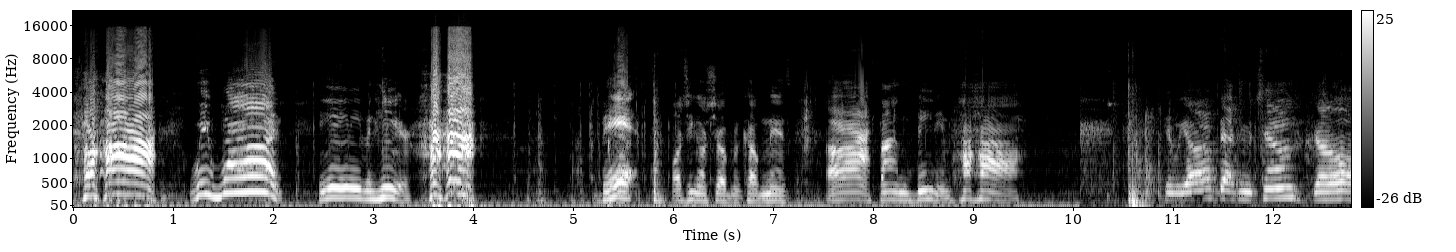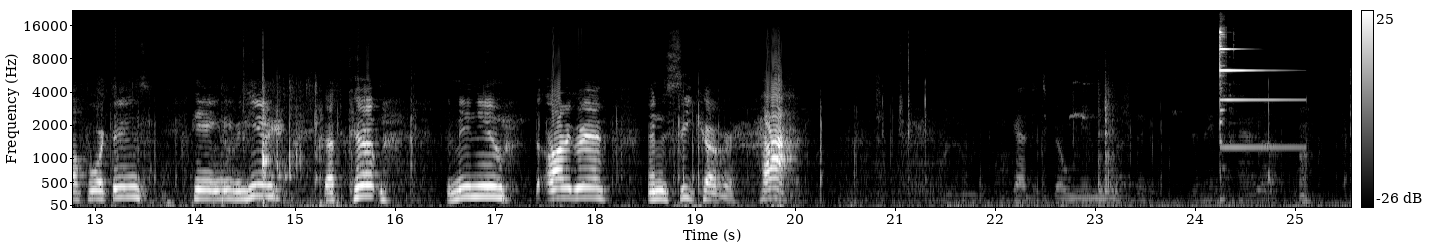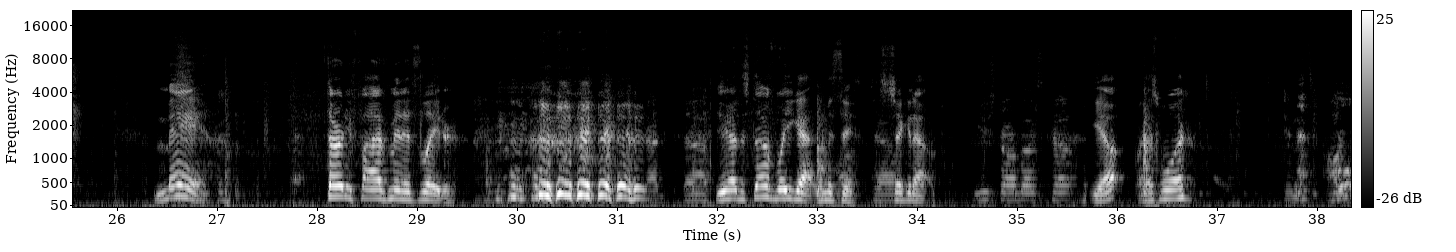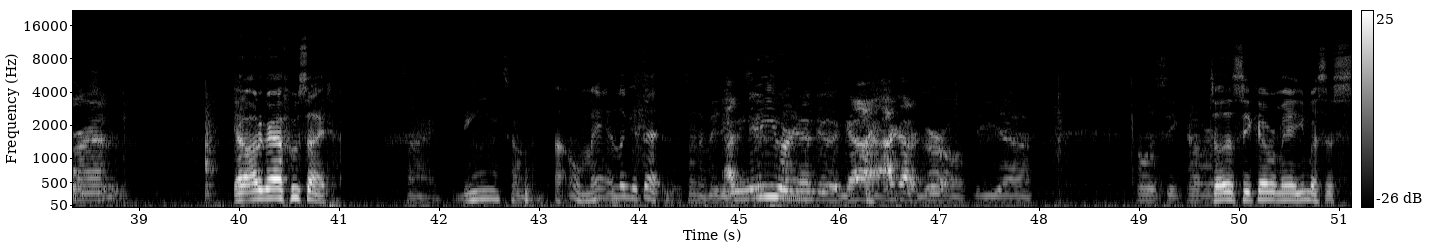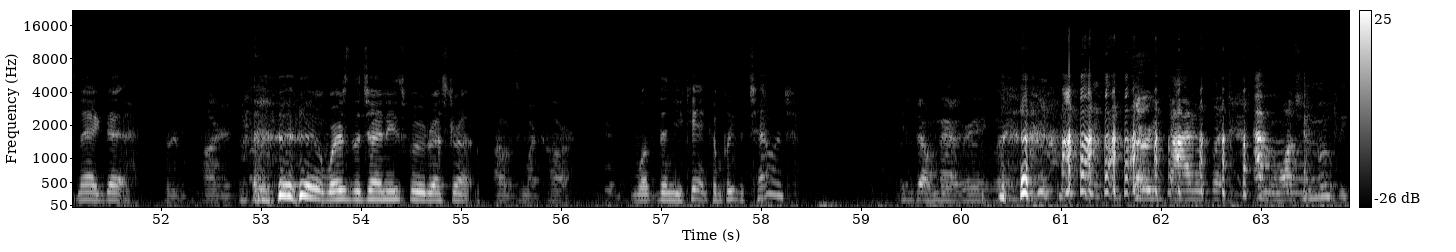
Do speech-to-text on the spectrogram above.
Ha ha! We won! He ain't even here. Ha ha! Bet. Well, she gonna show up in a couple minutes. Ah, I finally beat him. Ha ha! Here we are, back in the challenge. Got all four things. He ain't even here. Got the cup, the menu, the autograph, and the seat cover. Ha! Got it to go menu. Man, 35 minutes later. Got. You got the stuff? What you got? Let me see. Let's check it out. You Starbucks cup. Yep, that's one. And that's Autograph. Got an autograph? Who signed? Signed. Dean something. Oh man, look at that. It's in the video. I It knew says you were gonna do a guy. I got a girl. The uh, toilet seat cover. Toilet seat cover, man. You must have snagged that. Put it in my pocket. Where's the Chinese food restaurant? oh, it's in my car. Goodness. Well, then you can't complete the challenge. It don't matter anyway. 35 is like, I've been watching a movie.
